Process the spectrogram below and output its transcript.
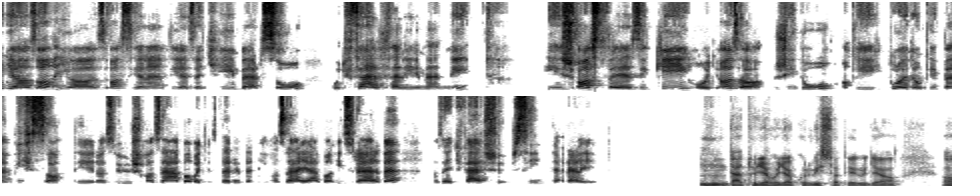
Ugye az alia az azt jelenti, ez egy héber szó, hogy felfelé menni, és azt fejezi ki, hogy az a zsidó, aki tulajdonképpen visszatér az ős hazába, vagy az eredeti hazájába, Izraelbe, az egy felsőbb szintre lép. Uh-huh, tehát, hogy ahogy akkor visszatér ugye a, a,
